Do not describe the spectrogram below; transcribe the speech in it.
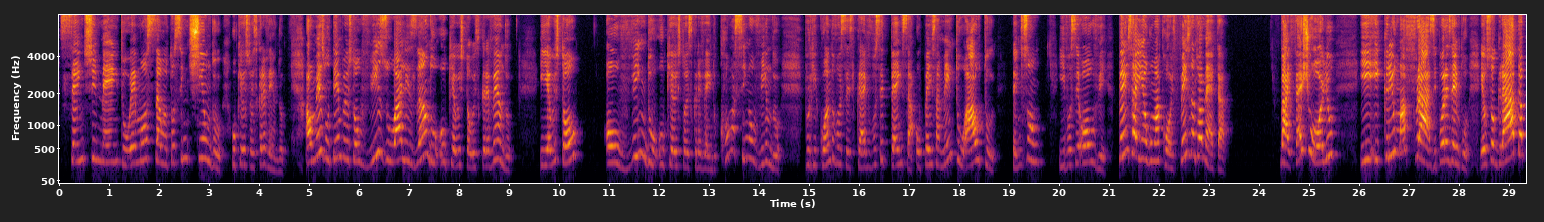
sentimento, emoção. Eu estou sentindo o que eu estou escrevendo. Ao mesmo tempo, eu estou visualizando o que eu estou escrevendo. E eu estou ouvindo o que eu estou escrevendo. Como assim ouvindo? Porque quando você escreve, você pensa. O pensamento alto tem som. E você ouve. Pensa em alguma coisa. Pensa na tua meta. Vai, fecha o olho e, e cria uma frase. Por exemplo, eu sou grata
